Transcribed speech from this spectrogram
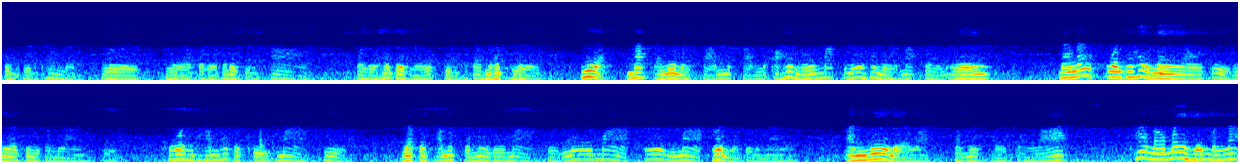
คนอื่นทั้งหมดเลยแมวก็เลยไม่ได้กินข้าวก็เลยให้เป็นหนูกินทั้งหมดเลย เนี่ยมักอันนี้มันสำคัญเอาให้หนูมักหรือให้แมวมักกันเอง ดังนั้นควรที่ให้แมวที่แมวที่มีกำลังที่ ควรทำให้สติมากที่อย่าไปทำให้ผมไม่รู้มากคือรู้มากขึ้นมากขึ้นอย่างเป็นอย่างนั้นอันนี้แหละว่า สมุทัยต้องละ ถ้าเราไม่เห็นมันละ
